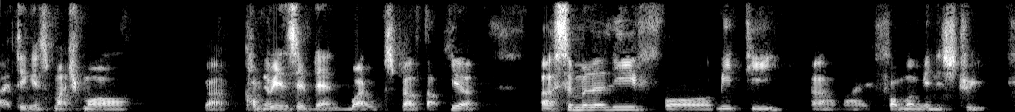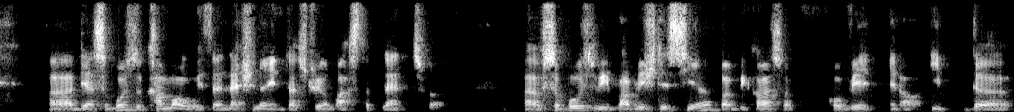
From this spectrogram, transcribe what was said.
I think is much more comprehensive than what was spelled out here. similarly, for MITI, my former ministry, uh, they are supposed to come out with a national industrial master plan as well. Uh, supposed to be published this year, but because of COVID, you know, the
